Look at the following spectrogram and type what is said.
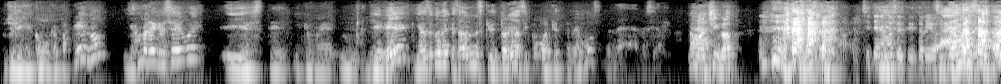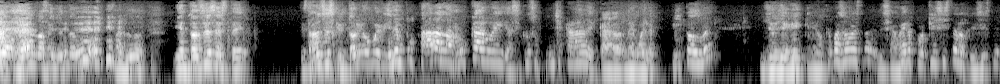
pues yo le dije, como que para qué, ¿no? Y ya me regresé, güey. Y este, y que me llegué, y haz de cuenta que estaba en un escritorio así como el que tenemos. Nah, no es cierto. No, Ah. chingón. Sí tenemos escritorio. si tenemos escritorio, véanos en YouTube. Saludos. Y entonces, este, estaba en su escritorio, güey, bien emputada la ruca, güey, y así con su pinche cara de, caga- de huelepitos, güey. Y yo llegué y le digo, ¿qué pasó, maestra? Dice, a ver, ¿por qué hiciste lo que hiciste?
